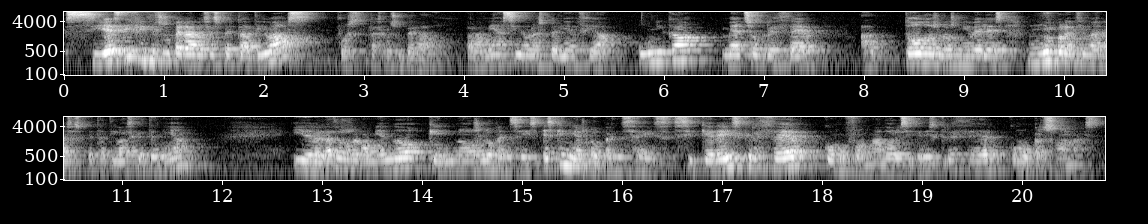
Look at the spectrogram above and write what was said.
si es difícil superar las expectativas, pues las han superado. Para mí ha sido una experiencia única, me ha hecho crecer a todos los niveles muy por encima de las expectativas que tenía y de verdad os recomiendo que no os lo penséis. Es que ni os lo penséis. Si queréis crecer como formadores, si queréis crecer como personas,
